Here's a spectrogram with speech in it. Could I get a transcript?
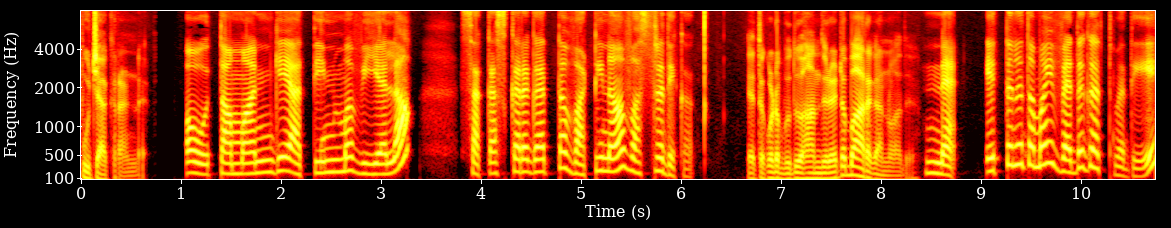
පූජා කරන්න. ඔව් Tamanගේ අතින්ම වියලා සකස් කරගත්ත වටිනා වස්ත්‍ර දෙකක්. එතකොට බුදුහාඳුරේට බාර ගන්නවද? නෑ. එතන තමයි වැදගත්ම දේ.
